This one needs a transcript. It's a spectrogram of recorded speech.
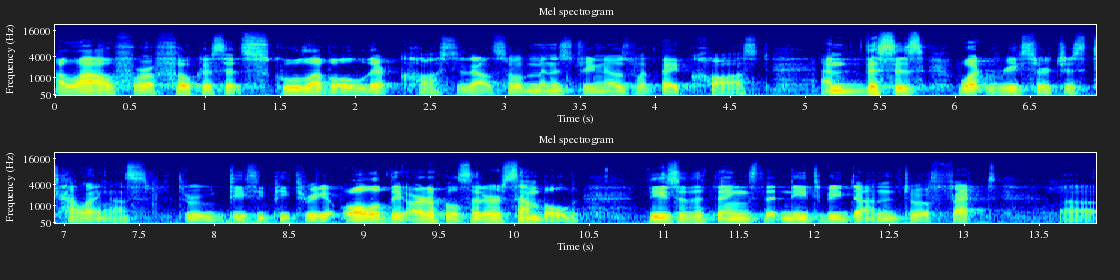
allow for a focus at school level. They're costed out so a ministry knows what they cost. And this is what research is telling us through DCP3, all of the articles that are assembled, these are the things that need to be done to affect uh,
